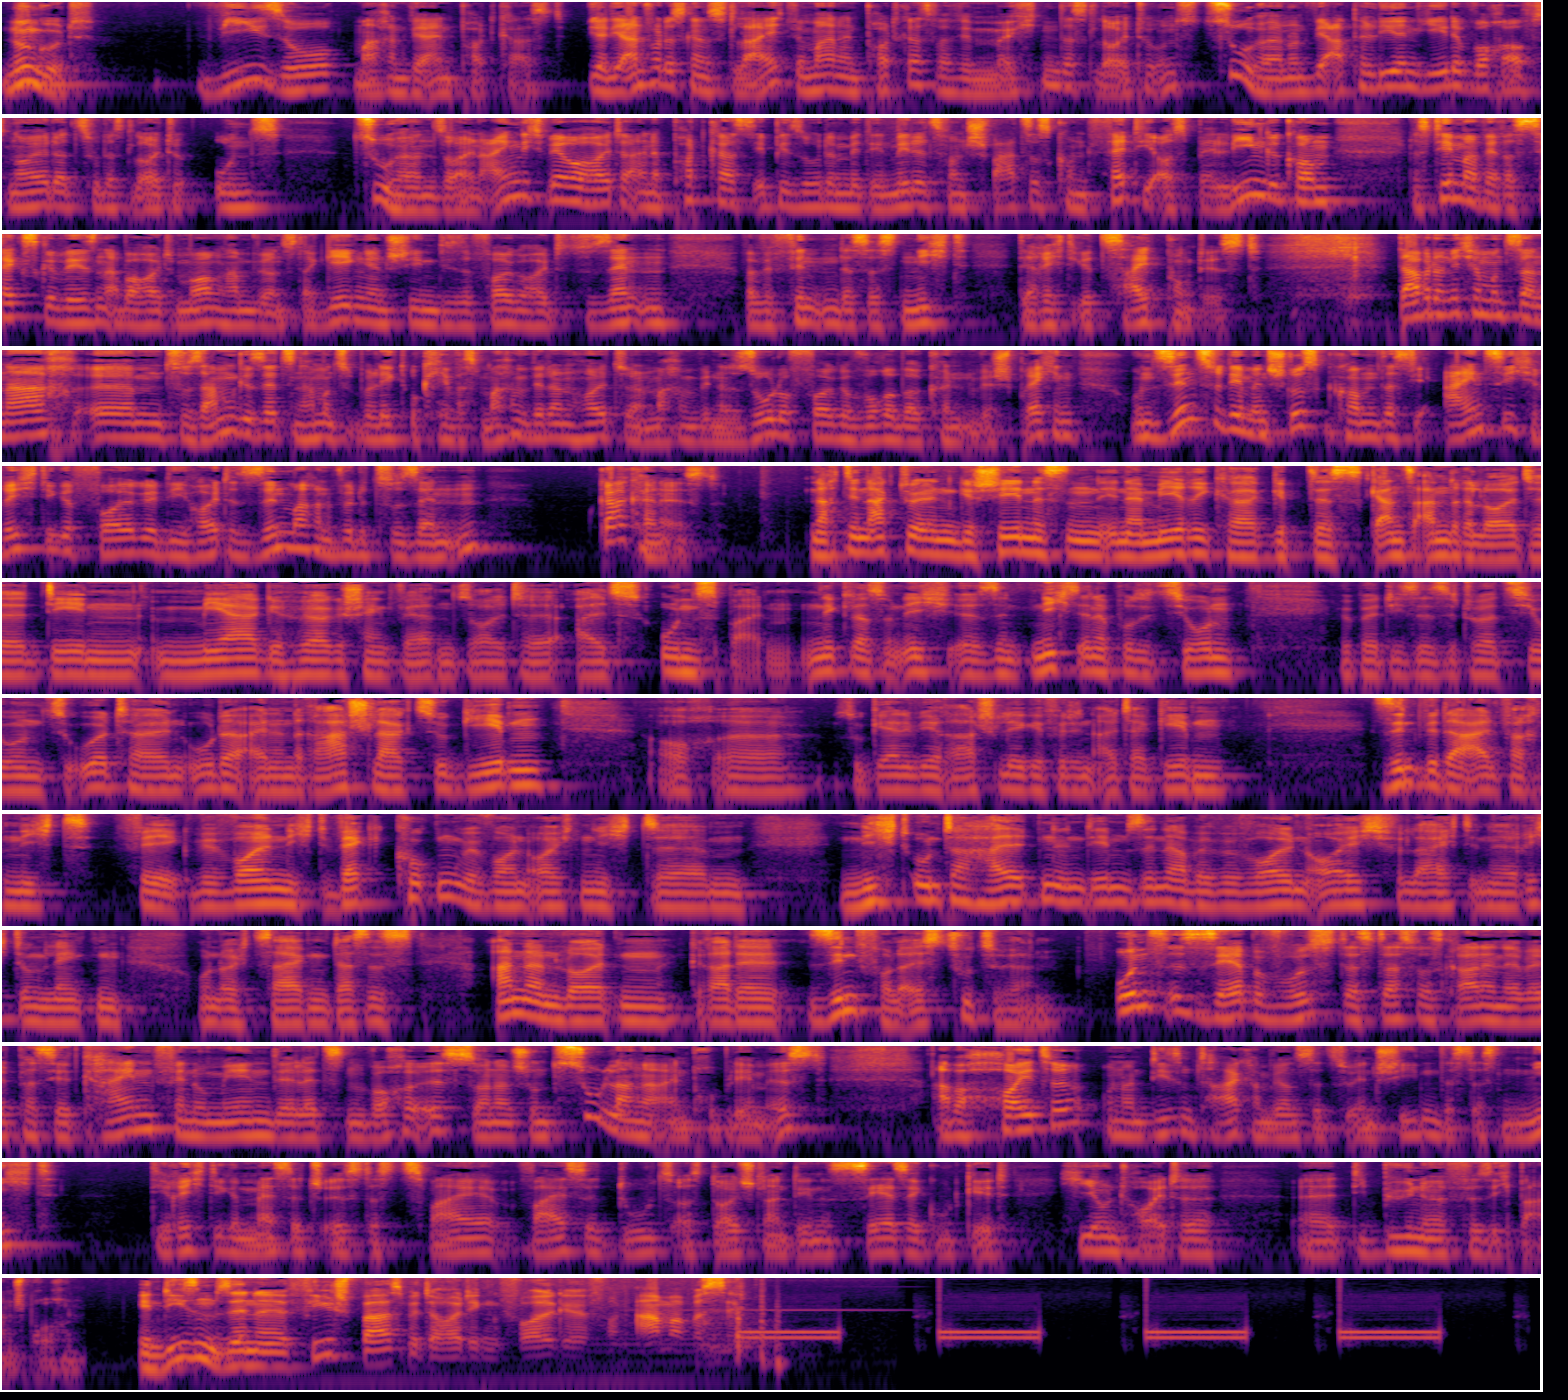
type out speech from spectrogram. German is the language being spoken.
Nun gut, wieso machen wir einen Podcast? Ja, die Antwort ist ganz leicht. Wir machen einen Podcast, weil wir möchten, dass Leute uns zuhören und wir appellieren jede Woche aufs Neue dazu, dass Leute uns zuhören sollen. Eigentlich wäre heute eine Podcast-Episode mit den Mädels von Schwarzes Konfetti aus Berlin gekommen. Das Thema wäre Sex gewesen, aber heute Morgen haben wir uns dagegen entschieden, diese Folge heute zu senden, weil wir finden, dass das nicht der richtige Zeitpunkt ist. David und ich haben uns danach ähm, zusammengesetzt und haben uns überlegt, okay, was machen wir dann heute? Dann machen wir eine Solo-Folge, worüber könnten wir sprechen? Und sind zu dem Entschluss gekommen, dass die einzig richtige Folge, die heute Sinn machen würde zu senden, gar keine ist. Nach den aktuellen Geschehnissen in Amerika gibt es ganz andere Leute, denen mehr Gehör geschenkt werden sollte als uns beiden. Niklas und ich äh, sind nicht in der Position, über diese Situation zu urteilen oder einen Ratschlag zu geben. Auch äh, so gerne wir Ratschläge für den Alltag geben, sind wir da einfach nicht fähig. Wir wollen nicht weggucken, wir wollen euch nicht ähm, nicht unterhalten in dem Sinne, aber wir wollen euch vielleicht in eine Richtung lenken und euch zeigen, dass es anderen Leuten gerade sinnvoller ist zuzuhören. Uns ist sehr bewusst, dass das, was gerade in der Welt passiert, kein Phänomen der letzten Woche ist, sondern schon zu lange ein Problem ist. Aber heute und an diesem Tag haben wir uns dazu entschieden, dass das nicht die richtige Message ist, dass zwei weiße Dudes aus Deutschland, denen es sehr, sehr gut geht, hier und heute äh, die Bühne für sich beanspruchen. In diesem Sinne viel Spaß mit der heutigen Folge von Arm aber.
